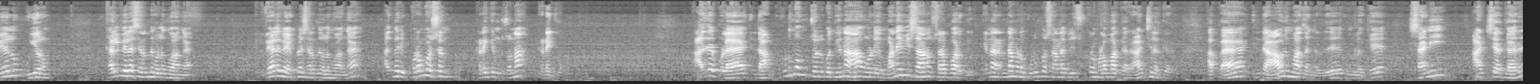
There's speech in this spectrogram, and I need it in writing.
மேலும் உயரும். கல்வியில் சிறந்து விளங்குவாங்க. வேலை வாய்ப்பில் சிறந்து விளங்குவாங்க. அதுமாரி ப்ரொமோஷன் கிடைக்கும்னு சொன்னால் கிடைக்கும். அதே போல் இந்த குடும்பம் சொல்லி பார்த்தீங்கன்னா அவங்களுடைய மனைவி சாணம் சிறப்பாக இருக்குது ஏன்னா ரெண்டாம் இடம் குடும்ப சாணம் சுக்கரம் பலமாக இருக்கார் ஆட்சியில் இருக்கார். அப்போ இந்த ஆவணி மாதங்கிறது உங்களுக்கு சனி ஆட்சியாக இருக்கார்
